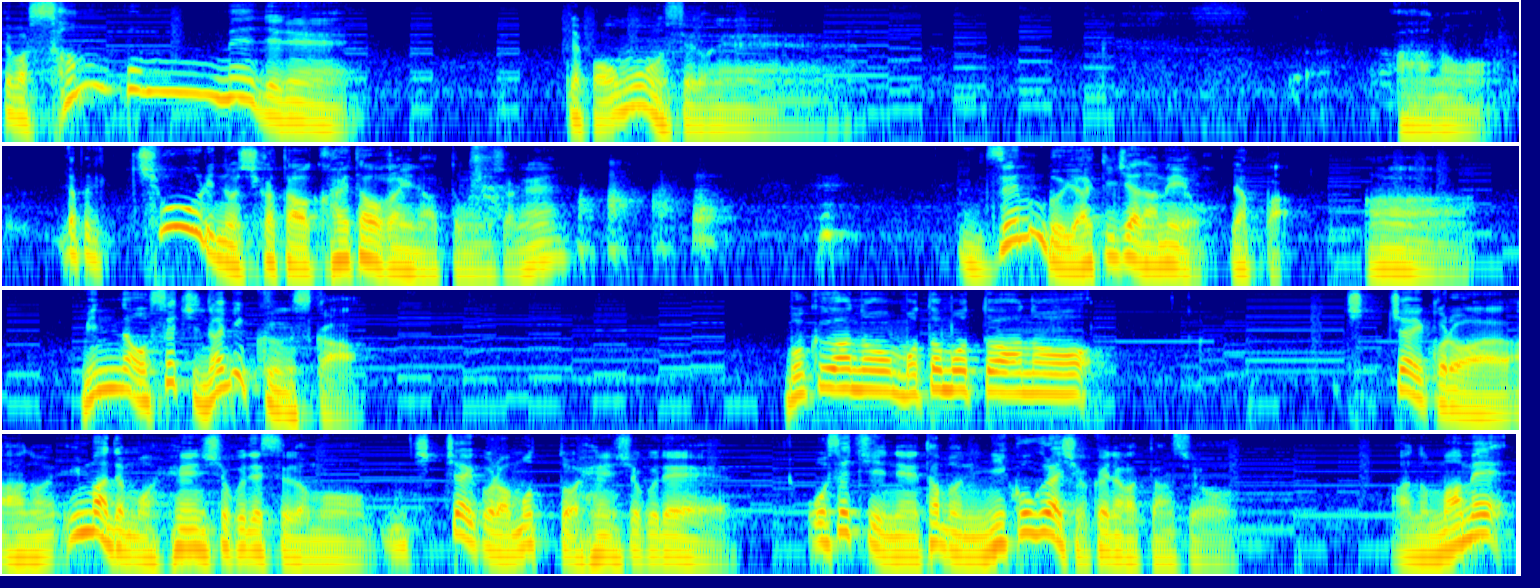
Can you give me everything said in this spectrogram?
やっぱ3本目でねやっぱ思うんですけどね。あのやっぱり調理の仕方は変えた方がいいなと思いましたね。全部焼きじゃダメよやっぱ、うん、みんなおせち何食うんすか？僕あのもともとあのちっちゃい頃はあの今でも偏食ですけどもちっちゃい頃はもっと偏食でおせちね多分2個ぐらいしか食えなかったんですよ。あの豆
